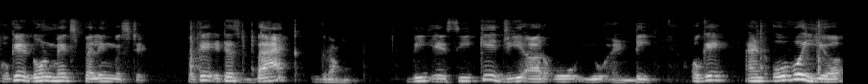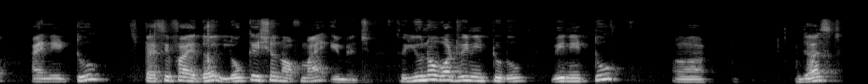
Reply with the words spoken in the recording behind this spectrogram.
Okay, don't make spelling mistake. Okay, it is background. B Okay? And over here I need to specify the location of my image. So you know what we need to do? We need to uh, just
